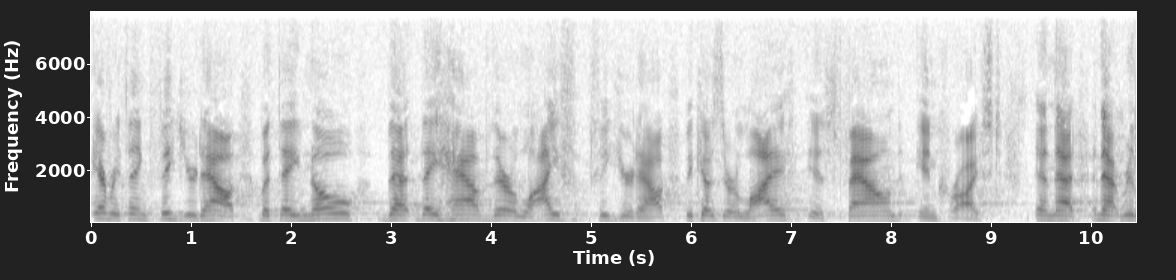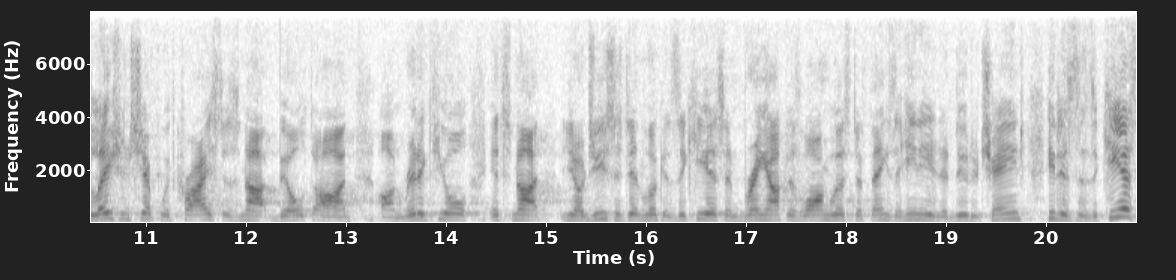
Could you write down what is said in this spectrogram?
everything figured out, but they know that they have their life figured out because their life is found in Christ and that, and that relationship with Christ is not built on, on ridicule. It's not, you know, Jesus didn't look at Zacchaeus and bring out this long list of things that he needed to do to change. He just said, Zacchaeus,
